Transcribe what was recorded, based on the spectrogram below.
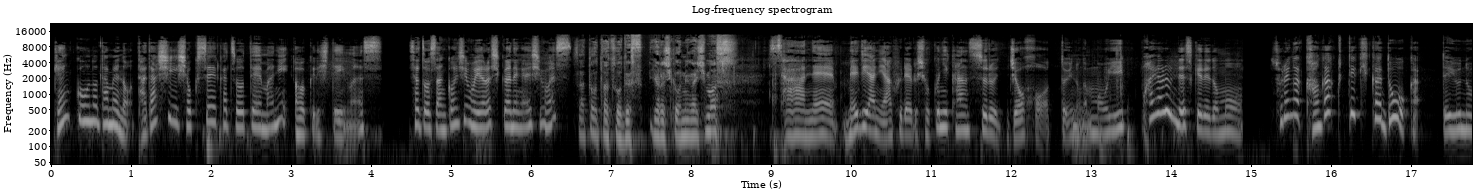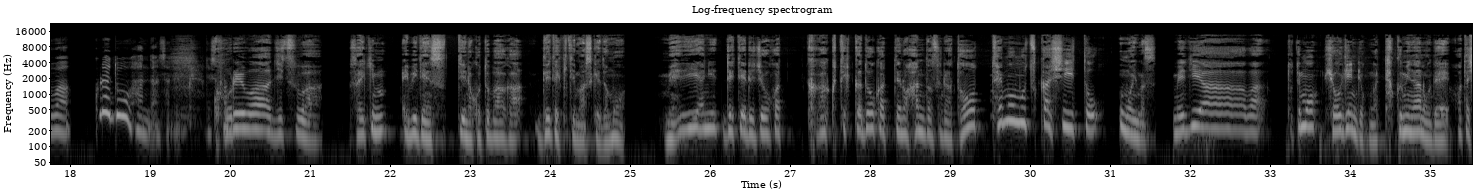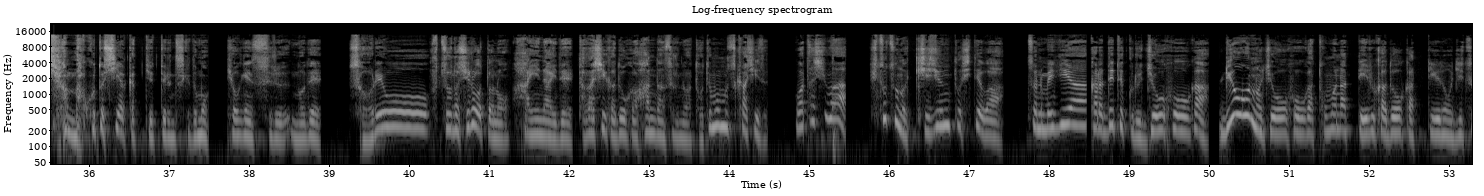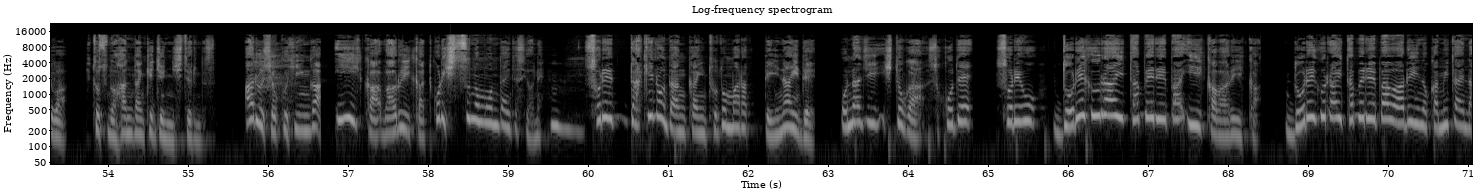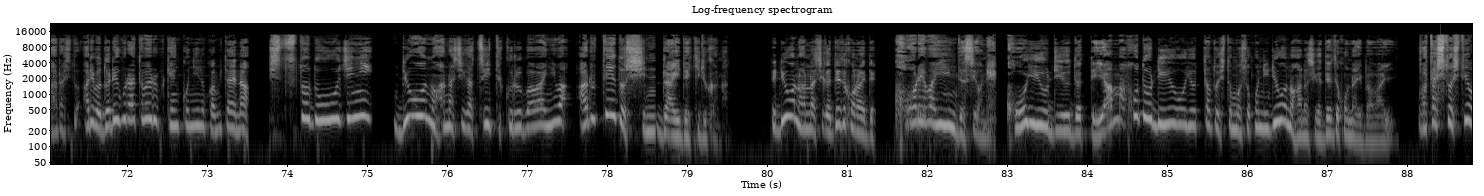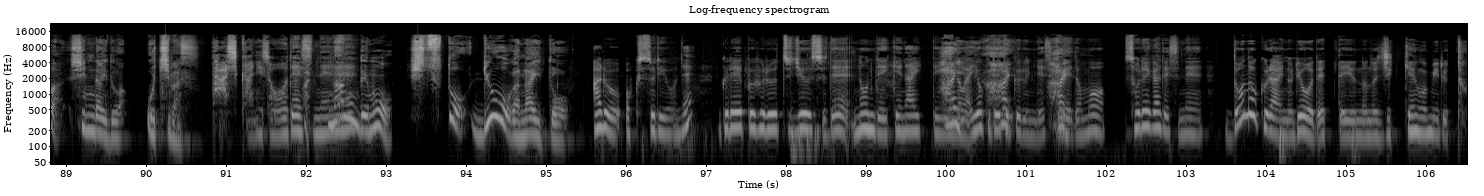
健康のための正しい食生活をテーマにお送りしています。佐藤さん、今週もよろしくお願いします。佐藤達夫です。よろしくお願いします。さあね、メディアに溢れる食に関する情報というのがもういっぱいあるんですけれども、それが科学的かどうかっていうのは、これはどう判断されるんですか？これは実は、最近エビデンスっていうような言葉が出てきてますけども、メディアに出ている情報が科学的かどうかっていうのを判断するのはとっても難しいと思います。メディアはとても表現力が巧みなので、私は誠しやかって言ってるんですけども、表現するので、それを普通の素人の範囲内で正しいかどうかを判断するのはとても難しいです。私は一つの基準としては、そのメディアから出てくる情報が、量の情報が伴っているかどうかっていうのを実は一つの判断基準にしてるんです。ある食品がいいか悪いか、これ質の問題ですよね。うん、それだけの段階にとどまらっていないで、同じ人がそこでそれをどれぐらい食べればいいか悪いか、どれぐらい食べれば悪いのかみたいな話と、あるいはどれぐらい食べれば健康にいいのかみたいな質と同時に量の話がついてくる場合には、ある程度信頼できるかな。で、量の話が出てこないで、これはいいんですよね。こういう理由だって山ほど理由を言ったとしてもそこに量の話が出てこない場合、私としては信頼度は落ちます。確かにそうですね。なんでも、質と量がないと。あるお薬をね、グレープフルーツジュースで飲んでいけないっていうのがよく出てくるんですけれども、はいはいはいそれがですね、どのくらいの量でっていうのの実験を見ると、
